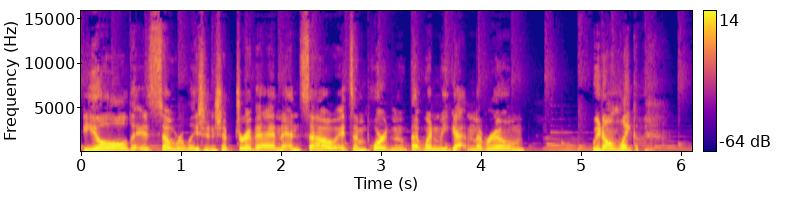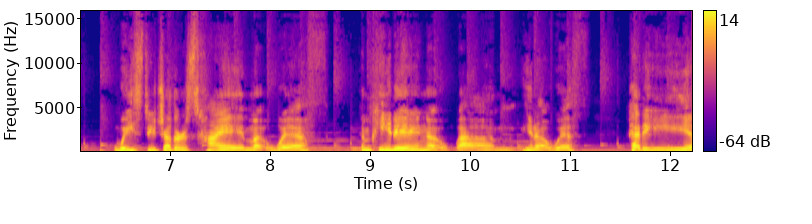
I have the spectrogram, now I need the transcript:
field is so relationship driven. And so it's important that when we get in the room, we don't like waste each other's time with competing, um, you know, with petty,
